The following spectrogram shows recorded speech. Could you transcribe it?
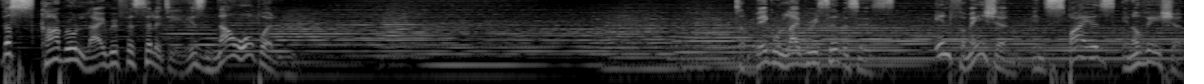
The Scarborough Library facility is now open. Tobago Library Services. Information inspires innovation.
